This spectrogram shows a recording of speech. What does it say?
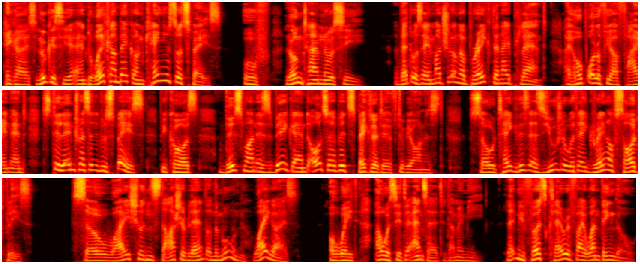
Hey guys, Lucas here and welcome back on knews.space. Oof, long time no see. That was a much longer break than I planned. I hope all of you are fine and still interested into space, because this one is big and also a bit speculative to be honest. So take this as usual with a grain of salt please. So why shouldn't Starship land on the moon? Why guys? Oh wait, I was here to answer it, dummy me. Let me first clarify one thing though.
